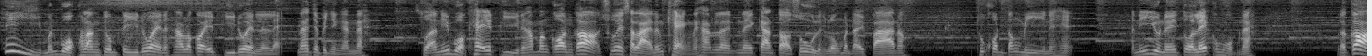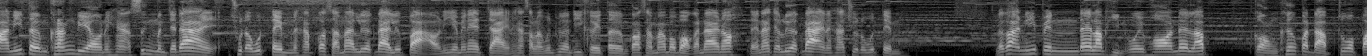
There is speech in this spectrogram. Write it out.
เฮ้ยมันบวกพลังโจมตีด้วยนะครับ แล้วก็ SP ด้วยนั่นแหละ น่าจะเป็นอย่างนั้นนะ ส่วนอันนี้บวกแค่ SP นะครับ มังกรก็ช่วยสลายน้ำแข็งนะครับ ในการต่อสู้หรือลงบันไดฟ้าเนาะ ทุกคนต้องมีนะฮะ อันนี้อยู่ในตัวเล็กของผมนะ แล้วก็อันนี้เติมครั้งเดียวนะฮะ ซึ่งมันจะได้ชุดอาวุธเต็มนะครับ ก็สามารถเลือกได้หรือเปล่า นี่ยังไม่แน่ใจนะฮะสำหรับเพื่อนๆที่เคยเติมก็สามารถมาบอกกันได้เนาะ แต่น่าจะเลือกได้นะครับชุดอาวุธเต็ม แล้วก็อันนี้เป็นได้รับหินอวยพร ได้รับกล่องเครื่องประดับทั่วไป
